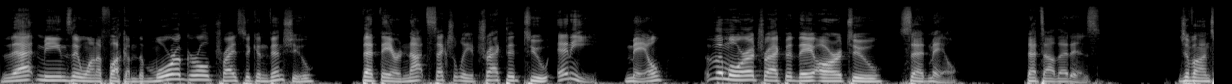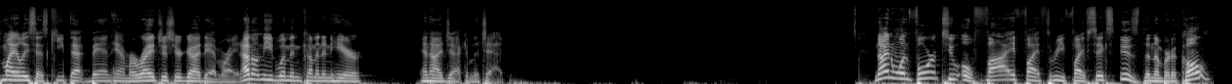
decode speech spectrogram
That means they want to fuck him. The more a girl tries to convince you that they are not sexually attracted to any male, the more attracted they are to said male. That's how that is. Javon Smiley says, keep that band hammer righteous. You're goddamn right. I don't need women coming in here and hijacking the chat. 914-205-5356 is the number to call.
